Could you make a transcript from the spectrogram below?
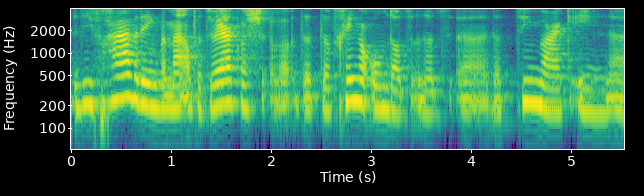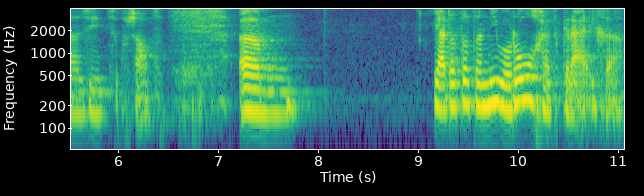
die vergadering bij mij op het werk was, dat, ging erom dat, dat, uh, dat team waar ik in uh, zit of zat, um, ja, dat dat een nieuwe rol gaat krijgen.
